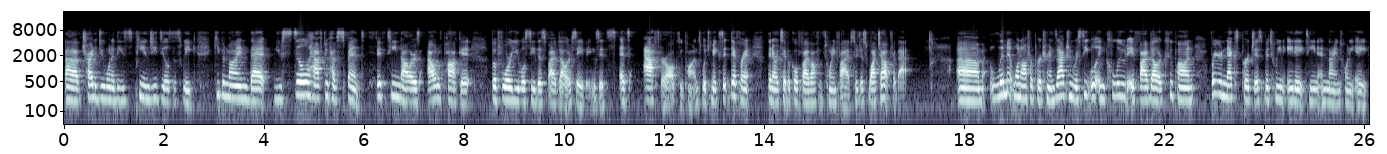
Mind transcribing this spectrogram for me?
uh, try to do one of these P&G deals this week, keep in mind that you still have to have spent $15 out of pocket before you will see this $5 savings. It's it's after all coupons, which makes it different than our typical 5 off of 25. So just watch out for that. Um, limit one offer per transaction. Receipt will include a $5 coupon for your next purchase between 818 and 928.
